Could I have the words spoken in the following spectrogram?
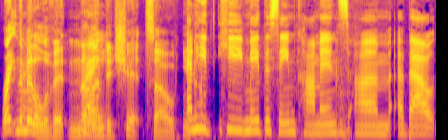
right in the Right. middle of it, and none of them did shit. So and know. he he made the same comments um, about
